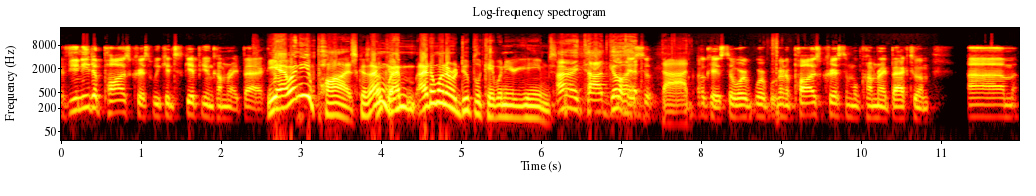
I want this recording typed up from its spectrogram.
If you need to pause, Chris, we could skip you and come right back. Yeah, why don't you pause? Because I'm, I'm I don't want to duplicate one of your games. All right, Todd, go Okay, ahead. so, Todd. okay, so we're, we're, we're going to pause Chris and we'll come right back to him. Um,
